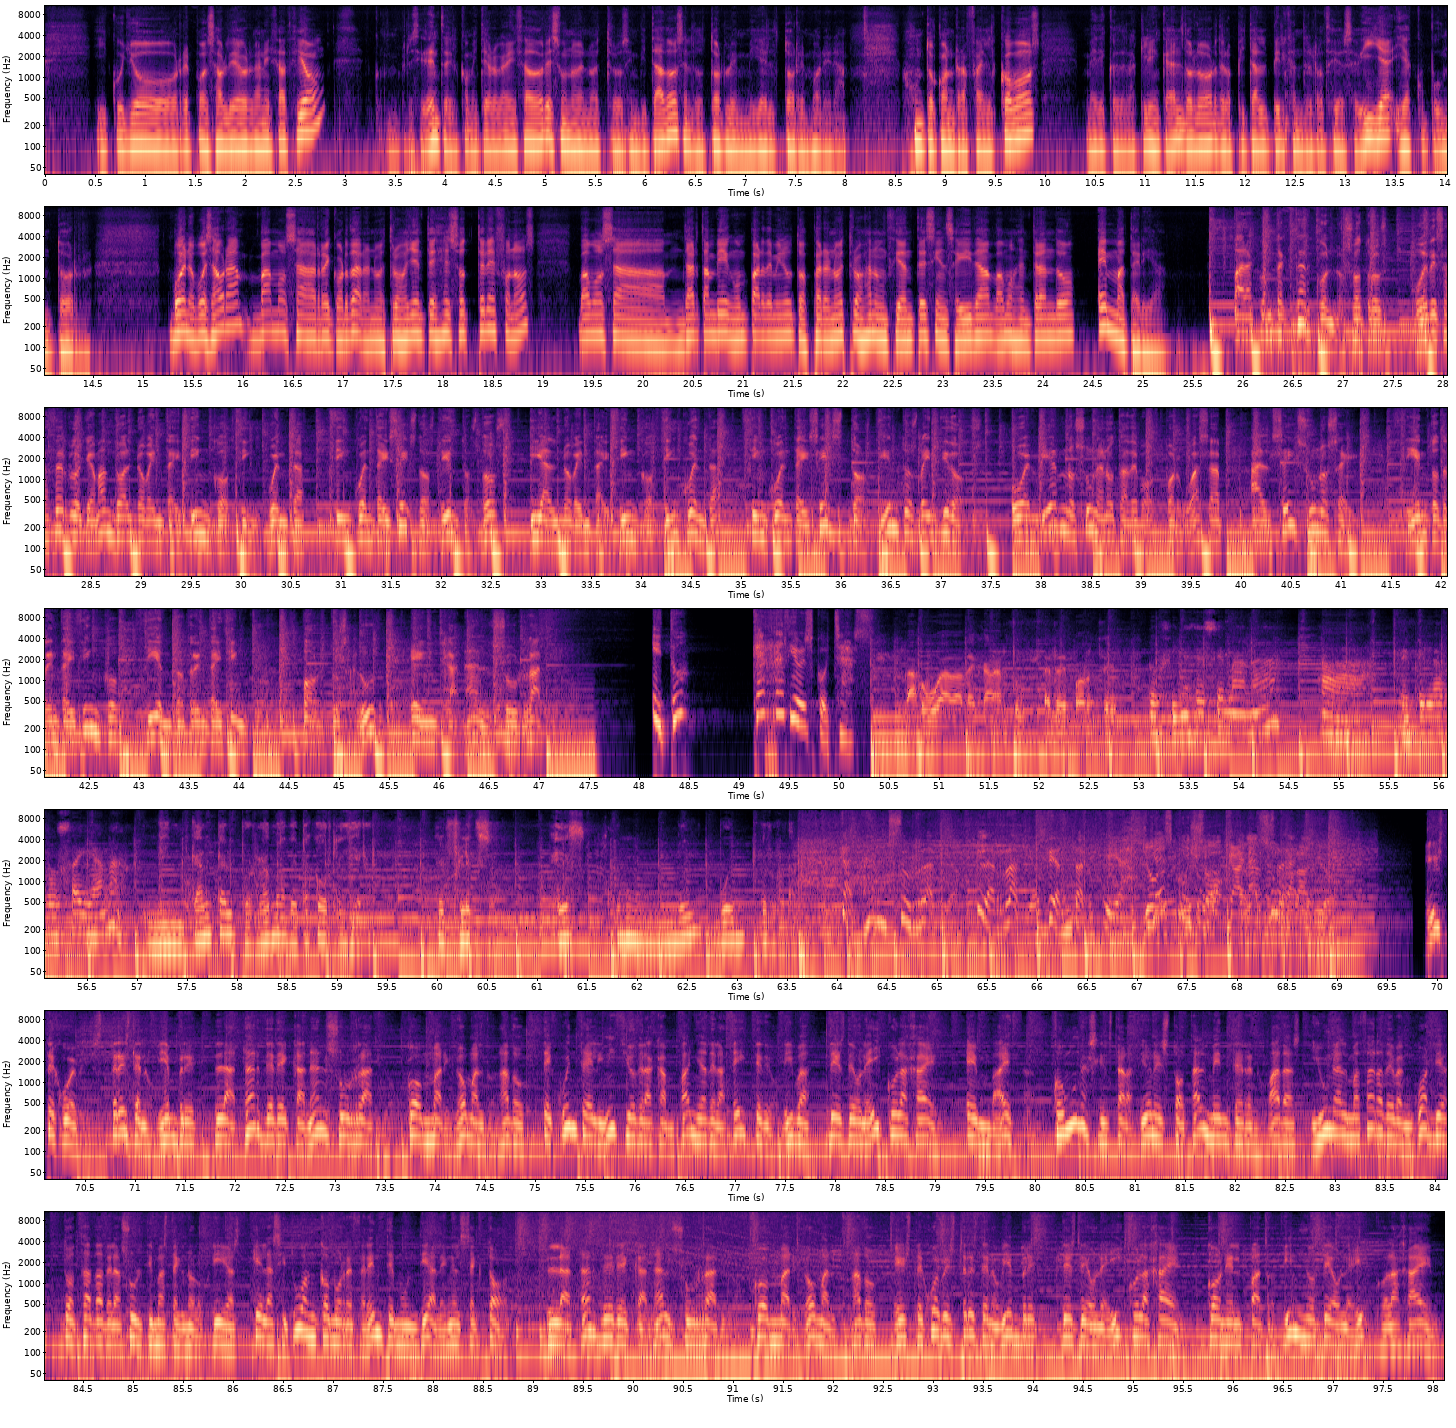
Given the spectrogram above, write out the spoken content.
y cuyo responsable de organización presidente del comité organizador, es uno de nuestros invitados, el doctor Luis Miguel Torres Morera, junto con Rafael Cobos, médico de la Clínica del Dolor del Hospital Virgen del Rocío de Sevilla y acupuntor. Bueno, pues ahora vamos a recordar a nuestros oyentes esos teléfonos, vamos a dar también un par de minutos para nuestros anunciantes y enseguida vamos entrando en materia. Para contactar con nosotros puedes hacerlo llamando al 95 50 56 202 y al 95 50 56 222 o enviarnos una nota de voz por WhatsApp al 616 135 135. Por tu salud en Canal Sur Radio. ¿Y tú? ¿Qué radio escuchas? La jugada de Canal Sur, el deporte. Los fines de semana a Pepe La Rosa y Ana. Me encanta el programa de Paco Rillero, El Flexo. Es un muy buen programa. Canal Sur Radio, la radio de Andalucía. Yo, escucho Canal Sur radio. Este jueves 3 de noviembre, la tarde de Canal Sur Radio, con Mariló Maldonado, te cuenta el inicio de la campaña del aceite de oliva desde Oleícola Jaén, en Baeza con unas instalaciones totalmente renovadas y una almazara de vanguardia dotada de las últimas tecnologías que la sitúan como referente mundial en el sector. La tarde de Canal Sur Radio, con Mariló Maldonado, este jueves 3 de noviembre desde Oleícola Jaén, con el patrocinio de Oleícola Jaén.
